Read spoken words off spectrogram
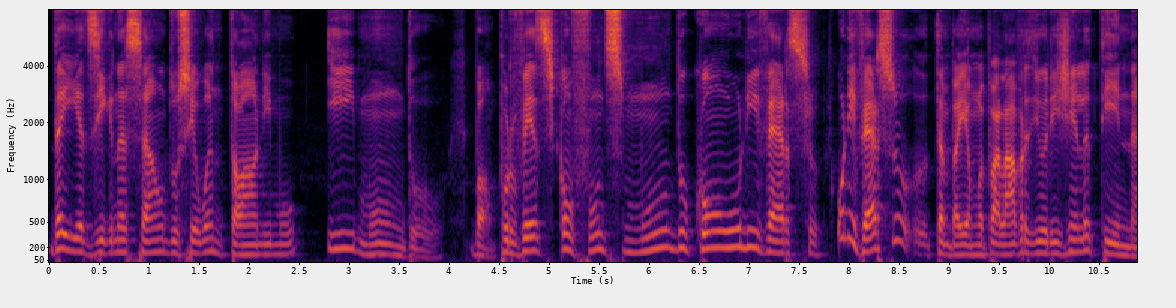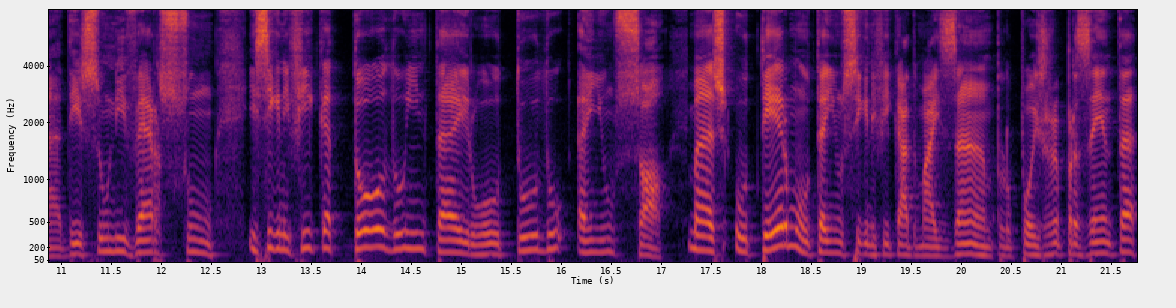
daí a designação do seu antônimo imundo. Bom, por vezes confunde-se mundo com universo. Universo também é uma palavra de origem latina, diz-se universum e significa todo inteiro ou tudo em um só. Mas o termo tem um significado mais amplo, pois representa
